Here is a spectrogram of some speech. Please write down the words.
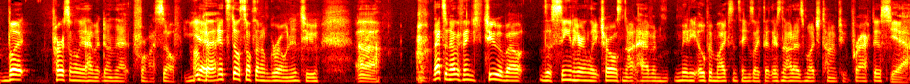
but personally, I haven't done that for myself yet. Okay. It's still something I'm growing into. Uh, that's another thing too about the scene here in Lake Charles not having many open mics and things like that. There's not as much time to practice. Yeah,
